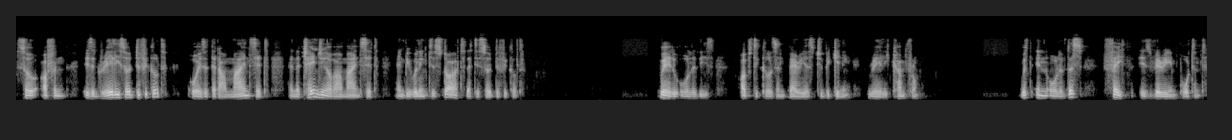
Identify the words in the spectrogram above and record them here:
So often is it really so difficult? Or is it that our mindset and the changing of our mindset and be willing to start that is so difficult? Where do all of these obstacles and barriers to beginning really come from? Within all of this, faith is very important.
